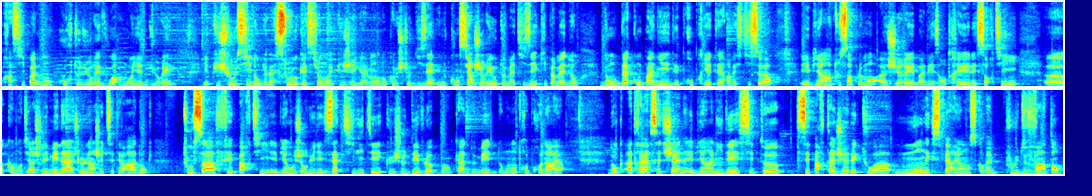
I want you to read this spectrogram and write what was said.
principalement courte durée, voire moyenne durée. Et puis, je fais aussi donc de la sous-location. Et puis, j'ai également, donc, comme je te le disais, une conciergerie automatisée qui permet donc, d'accompagner des propriétaires investisseurs et eh bien, tout simplement à gérer bah, les entrées, les sorties, euh, comment dirais-je, les ménages, le linge, etc. Donc, tout ça fait partie eh aujourd'hui des activités que je développe dans le cadre de mon entrepreneuriat. Donc à travers cette chaîne, eh bien l'idée c'est partager avec toi mon expérience, quand même plus de 20 ans.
